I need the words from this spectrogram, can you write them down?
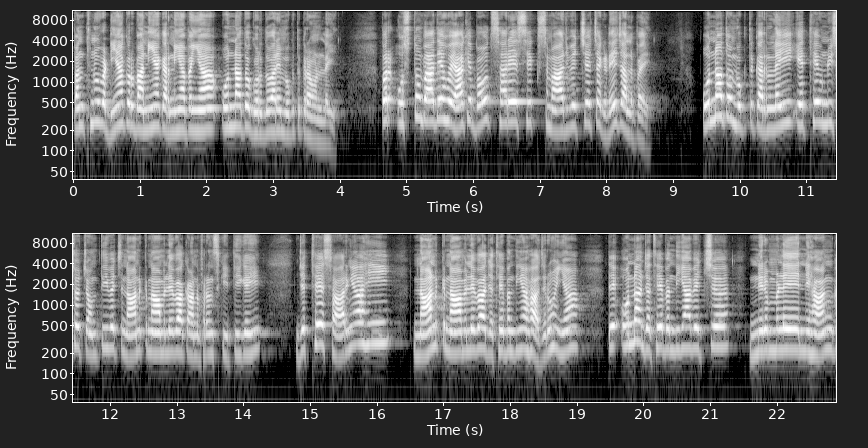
ਪੰਥ ਨੂੰ ਵੱਡੀਆਂ ਕੁਰਬਾਨੀਆਂ ਕਰਨੀਆਂ ਪਈਆਂ ਉਹਨਾਂ ਤੋਂ ਗੁਰਦੁਆਰੇ ਮੁਕਤ ਕਰਾਉਣ ਲਈ। ਪਰ ਉਸ ਤੋਂ ਬਾਅਦ ਇਹ ਹੋਇਆ ਕਿ ਬਹੁਤ ਸਾਰੇ ਸਿੱਖ ਸਮਾਜ ਵਿੱਚ ਝਗੜੇ ਚੱਲ ਪਏ। ਉਹਨਾਂ ਤੋਂ ਮੁਕਤ ਕਰਨ ਲਈ ਇੱਥੇ 1934 ਵਿੱਚ ਨਾਨਕ ਨਾਮਲੇਵਾ ਕਾਨਫਰੰਸ ਕੀਤੀ ਗਈ, ਜਿੱਥੇ ਸਾਰੀਆਂ ਹੀ ਨਾਨਕ ਨਾਮਲੇਵਾ ਜਥੇਬੰਦੀਆਂ ਹਾਜ਼ਰ ਹੋਈਆਂ ਤੇ ਉਹਨਾਂ ਜਥੇਬੰਦੀਆਂ ਵਿੱਚ ਨਿਰਮਲੇ ਨਿਹੰਗ,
